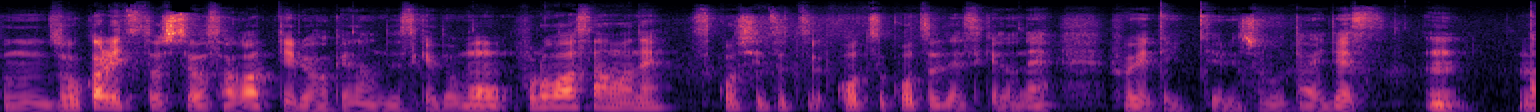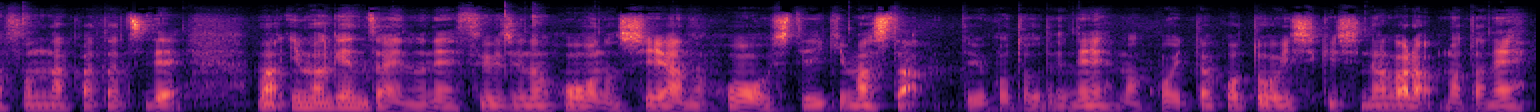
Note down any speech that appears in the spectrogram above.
その増加率としては下がっているわけなんですけども、フォロワーさんはね、少しずつコツコツですけどね、増えていってる状態です。うん。まあそんな形で、まあ今現在のね、数字の方のシェアの方をしていきました。ということでね、まあこういったことを意識しながら、またね、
